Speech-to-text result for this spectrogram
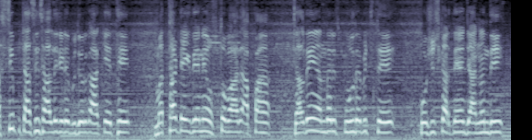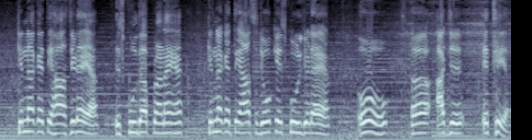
80 85 ਸਾਲ ਦੇ ਜਿਹੜੇ ਬਜ਼ੁਰਗ ਆ ਕੇ ਇੱਥੇ ਮੱਥਾ ਟੇਕਦੇ ਨੇ, ਉਸ ਤੋਂ ਬਾਅਦ ਆਪਾਂ ਚੱਲਦੇ ਹਾਂ ਅੰਦਰ ਸਕੂਲ ਦੇ ਵਿੱਚ ਤੇ ਕੋਸ਼ਿਸ਼ ਕਰਦੇ ਹਾਂ ਜਾਣਨ ਦੀ ਕਿੰਨਾ ਕੁ ਇਤਿਹਾਸ ਜਿਹੜਾ ਆ, ਇਸ ਸਕੂਲ ਦਾ ਪੁਰਾਣਾ ਆ, ਕਿੰਨਾ ਕੁ ਇਤਿਹਾਸ ਜੋ ਕਿ ਸਕੂਲ ਜਿਹੜਾ ਆ, ਉਹ ਅੱਜ ਇੱਥੇ ਆ।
